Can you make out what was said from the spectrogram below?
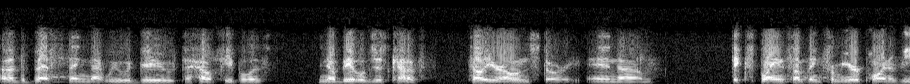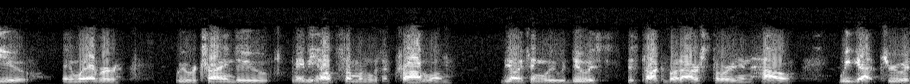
uh the best thing that we would do to help people is you know be able to just kind of tell your own story and um explain something from your point of view. And whenever we were trying to maybe help someone with a problem, the only thing we would do is is talk about our story and how we got through a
